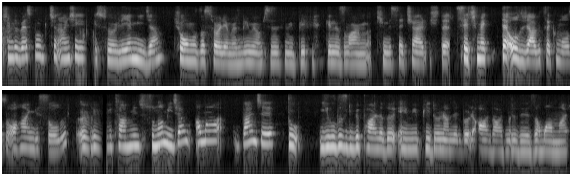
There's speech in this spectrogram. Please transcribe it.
Şimdi Westbrook için aynı şeyi söyleyemeyeceğim. Çoğumuz da söyleyemiyoruz. Bilmiyorum sizin bir, bir fikriniz var mı? Kimi seçer? İşte seçmekte olacağı bir takım olsa o hangisi olur? Öyle bir tahmin sunamayacağım ama bence şu yıldız gibi parladığı MVP dönemleri böyle ardı ardına zamanlar.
